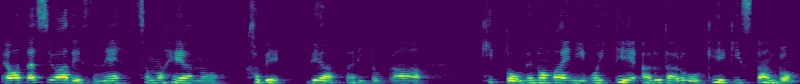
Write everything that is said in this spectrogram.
え私はですね、その部屋の壁であったりとか、きっと目の前に置いてあるだろうケーキスタンド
